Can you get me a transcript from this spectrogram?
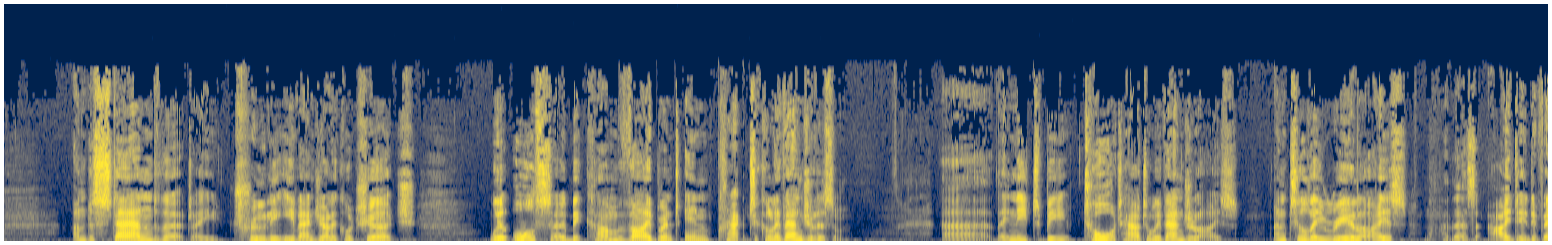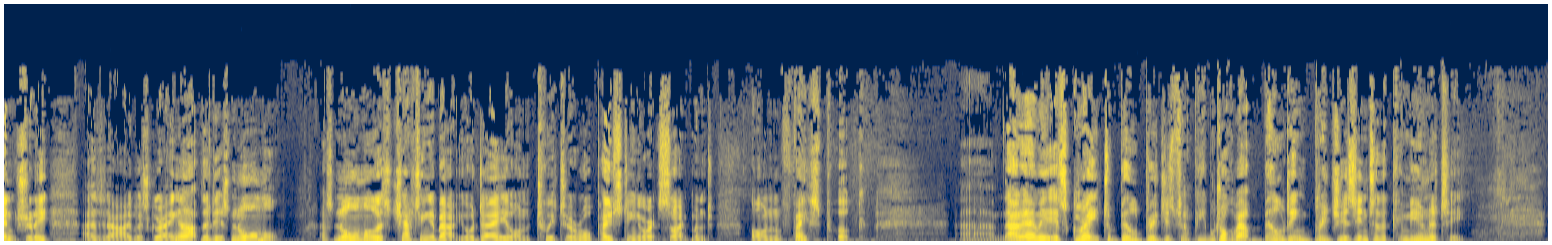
understand that a truly evangelical church will also become vibrant in practical evangelism. Uh, they need to be taught how to evangelize until they realize, as I did eventually as I was growing up, that it's normal. As normal as chatting about your day on Twitter or posting your excitement on Facebook. Um, I mean, it's great to build bridges. People talk about building bridges into the community.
